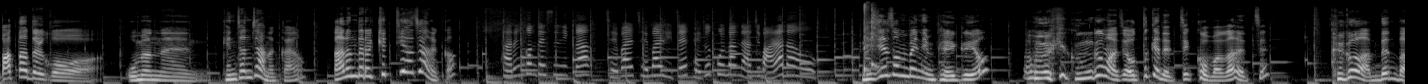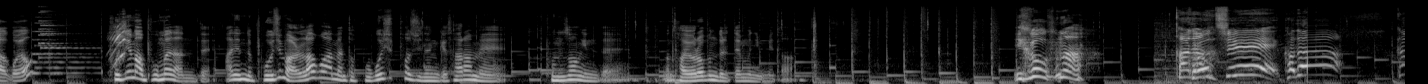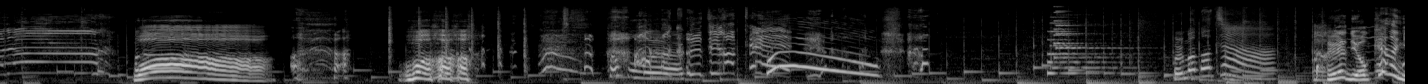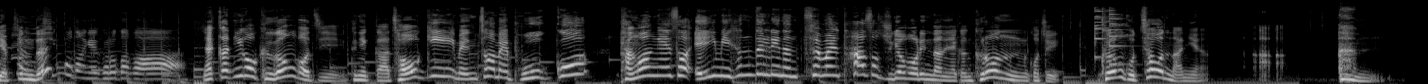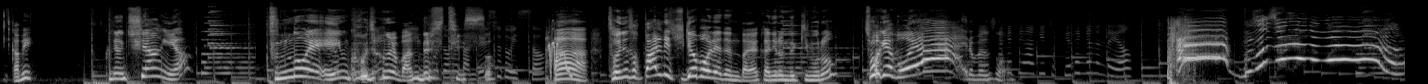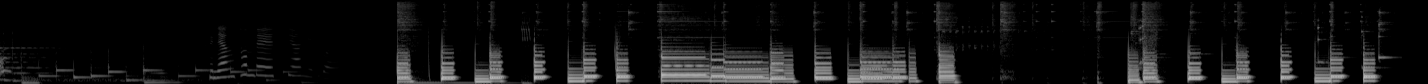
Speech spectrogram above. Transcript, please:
빠따 들고 오면은 괜찮지 않을까요? 나름대로 큐티하지 않을까? 다른 건 됐으니까 제발 제발 이제 배그골만 나지 말아다오. 리진 선배님 배그요? 아, 왜 이렇게 궁금하지? 어떻게 됐지? 그거 막아냈지? 그건 안 된다고요? 보지마 보면 안 돼. 아니 근데 보지 말라고 하면 더 보고 싶어지는 게 사람의 본성인데 이건 다 여러분들 때문입니다. 이거구나. 그렇지 가자 와. 와. 그지 같아 볼만하지 자, 그래도 역해는 예쁜데? 신고당해 그러다가 약간 이거 그건 거지. 그니까 저기 맨 처음에 보고 당황해서 에임이 흔들리는 틈을 타서 죽여버린다는 약간 그런 거지. 그런 고차원은 아니야. 아, 까비? 그냥 취향이야? 분노의 에임 고정을 만들 수도 고정을 있어. 만들 수도 있어. 아, 저 녀석 빨리 죽여버려야 된다. 약간 이런 느낌으로? 저게 뭐야! 이러면서. 하기 좋게 생겼는데요. 무슨 그냥 선배의 취향일 거야.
